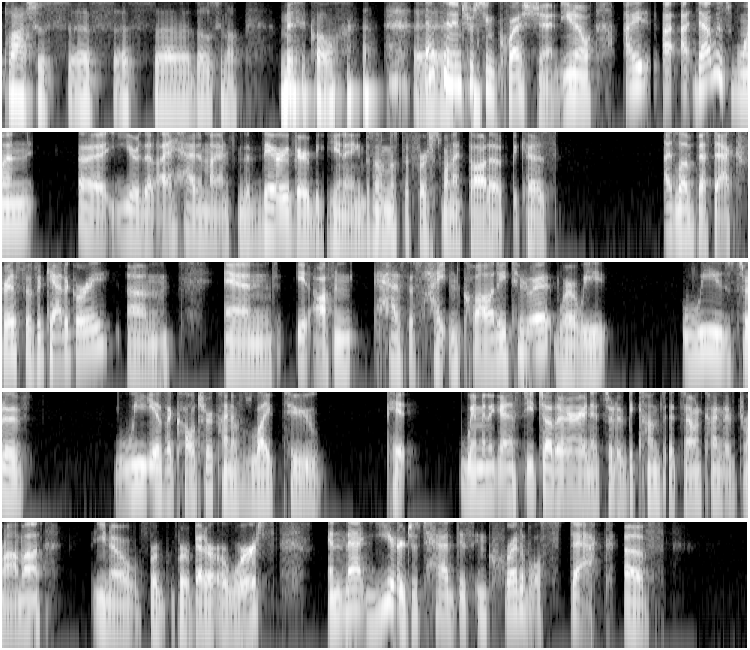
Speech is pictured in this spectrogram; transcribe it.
clashes as as uh, those, you know, mythical? that's an uh, interesting question. You know, I, I, I that was one uh year that I had in mind from the very, very beginning. It was almost the first one I thought of because I love Best Actress as a category. Um, and it often has this heightened quality to it where we we sort of we as a culture kind of like to pit women against each other and it sort of becomes its own kind of drama, you know, for for better or worse. And that year just had this incredible stack of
